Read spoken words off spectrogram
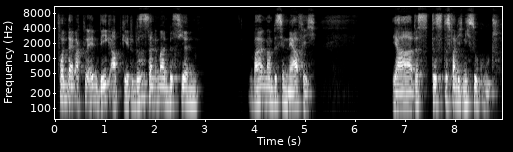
von deinem aktuellen Weg abgeht. Und das ist dann immer ein bisschen, war immer ein bisschen nervig. Ja, das, das, das fand ich nicht so gut.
